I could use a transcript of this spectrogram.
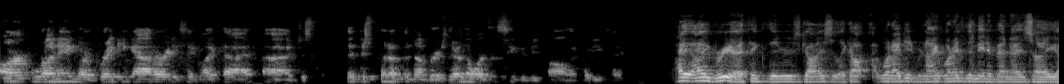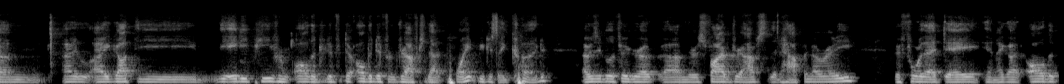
aren't running or breaking out or anything like that. Uh, just that just put up the numbers. They're the ones that seem to be falling. What do you think? I, I agree. I think there's guys like uh, what I did when I when I did the main event is I um I I got the the ADP from all the all the different drafts to that point because I could. I was able to figure out um, there's five drafts that happened already before that day, and I got all the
